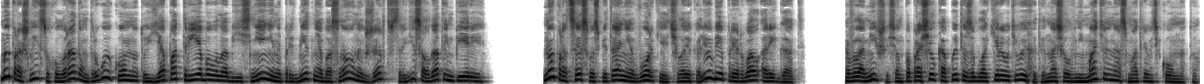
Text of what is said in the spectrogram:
Мы прошли с Ухулрадом в другую комнату, и я потребовала объяснений на предмет необоснованных жертв среди солдат империи. Но процесс воспитания в орке человеколюбия прервал Оригат. Вломившись, он попросил копыта заблокировать выход и начал внимательно осматривать комнату.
